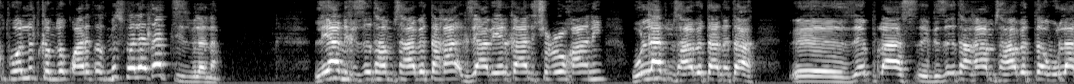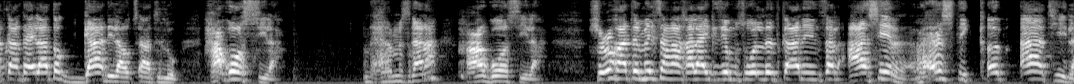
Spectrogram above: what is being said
ክትወልድ ከም ዘቋረጠት ምስ ፈለጠት እዩ ዝብለና ልያ ንግዝእታ ምስ ሃበታ ከዓ እግዚኣብሔር ከዓ ንሽዑ ከዓኒ ውላድ ምስ ሃበታ ነታ ዘፕላስ ግዝእታ ከዓ ምስ ሃበተ ውላድ ከዓ እንታይ ኢላቶ ጋድ ኢላ ውፅኣትሉ ሓጎስ ኢላ። ድሕሪ ምስጋና ሓጎስ ኢላ። ሽዑ ከዓ ተመልሳ ከዓ ካልኣይ ግዜ ምስ ወለደት ከዓኒ ንሳል ኣሴር ርሕስቲ ቅብኣት ኢላ።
